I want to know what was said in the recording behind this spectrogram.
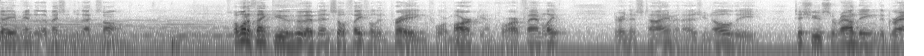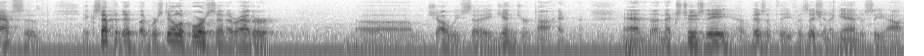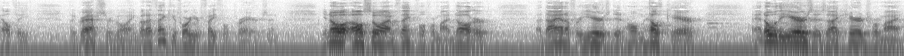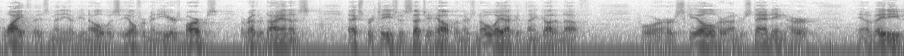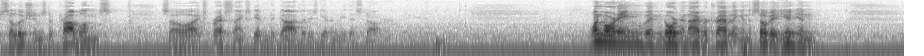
say amen to the message of that song. I want to thank you who have been so faithful in praying for Mark and for our family during this time. And as you know, the tissue surrounding the grafts have accepted it, but we're still, of course, in a rather, um, shall we say, ginger time. And uh, next Tuesday, I'll visit the physician again to see how healthy the grafts are going. But I thank you for your faithful prayers. And you know, also, I'm thankful for my daughter. Uh, Diana, for years, did home health care. And over the years, as I cared for my wife, as many of you know, was ill for many years, Barb's, or rather Diana's, expertise was such a help, and there's no way I could thank God enough for her skill, her understanding, her innovative solutions to problems. So I express thanksgiving to God that has given me this daughter. One morning, when Gordon and I were traveling in the Soviet Union,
